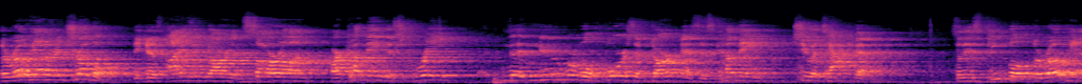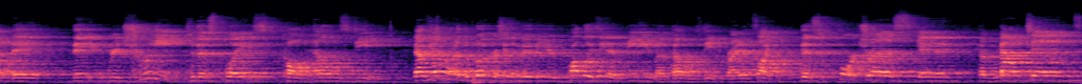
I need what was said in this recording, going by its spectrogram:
The Rohan are in trouble because Isengard and Sauron are coming, this great, innumerable force of darkness is coming to attack them. So these people, the Rohan, they, they retreat to this place called Helm's Deep. Now, if you haven't read the book or seen the movie, you've probably seen a meme of Helm's Deep, right? It's like this fortress in the mountains,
